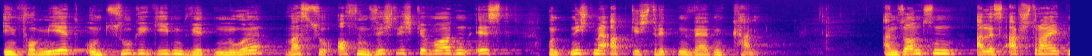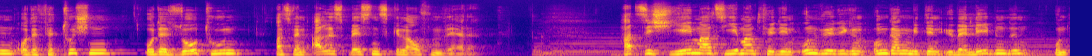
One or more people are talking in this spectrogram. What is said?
Informiert und zugegeben wird nur, was zu offensichtlich geworden ist und nicht mehr abgestritten werden kann. Ansonsten alles abstreiten oder vertuschen oder so tun, als wenn alles bestens gelaufen wäre. Hat sich jemals jemand für den unwürdigen Umgang mit den Überlebenden und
